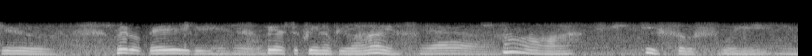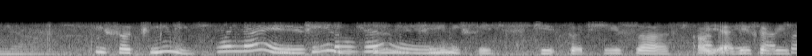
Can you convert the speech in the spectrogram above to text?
You Little baby. Mhm. We have to clean up your eyes. Yeah. Aw, he's so sweet. I. He's so teeny. Well, nice. Teeny, so teeny, teeny, teeny. See, he good. He's uh. Oh yeah, he's gonna be.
